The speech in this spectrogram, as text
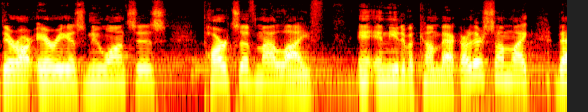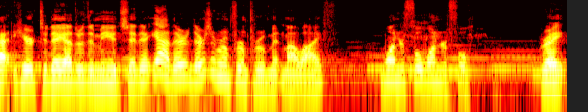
There are areas, nuances, parts of my life in, in need of a comeback. Are there some like that here today, other than me, who'd say that, yeah, there, there's a room for improvement in my life? Wonderful, wonderful. Great.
